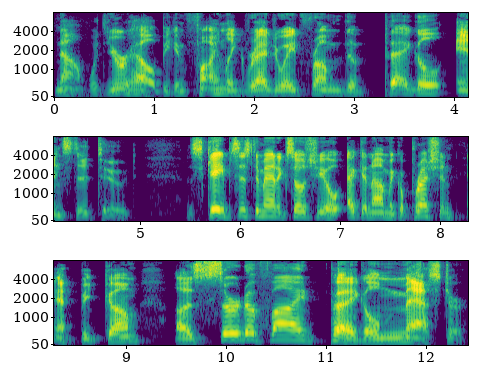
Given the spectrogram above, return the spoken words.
Now, with your help, he can finally graduate from the Peggle Institute, escape systematic socioeconomic oppression, and become a certified Peggle master.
